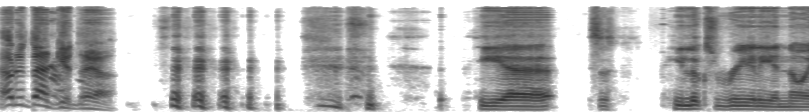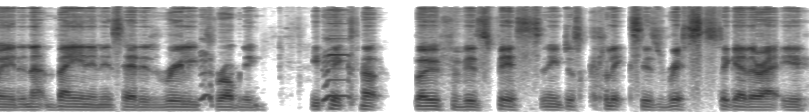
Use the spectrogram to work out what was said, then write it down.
How did that get there? he uh he looks really annoyed and that vein in his head is really throbbing. He picks up both of his fists and he just clicks his wrists together at you.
